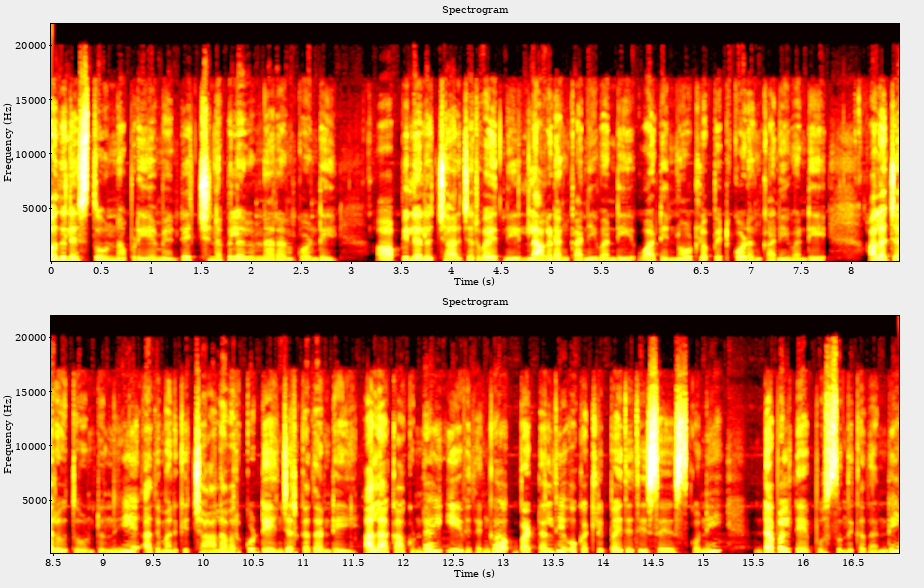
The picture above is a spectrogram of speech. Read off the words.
వదిలేస్తూ ఉన్నప్పుడు ఏమంటే చిన్నపిల్లలు ఉన్నారనుకోండి పిల్లలు ఛార్జర్ వైర్ని లాగడం కానివ్వండి వాటిని నోట్లో పెట్టుకోవడం కానివ్వండి అలా జరుగుతూ ఉంటుంది. అది మనకి చాలా వరకు డేంజర్ కదండి. అలా కాకుండా ఈ విధంగా బట్టలది ఒక క్లిప్ అయితే తీసేసుకొని డబల్ టేప్ వస్తుంది కదండి.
